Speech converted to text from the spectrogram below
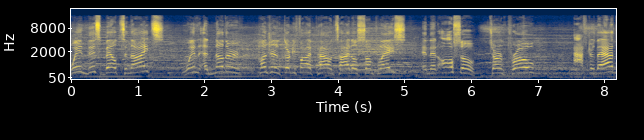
win this belt tonight, win another 135 pound title someplace, and then also turn pro after that.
